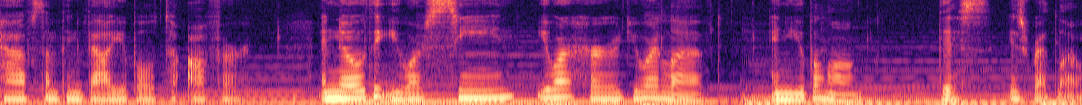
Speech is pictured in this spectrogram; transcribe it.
have something valuable to offer. And know that you are seen, you are heard, you are loved, and you belong. This is Redlow.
